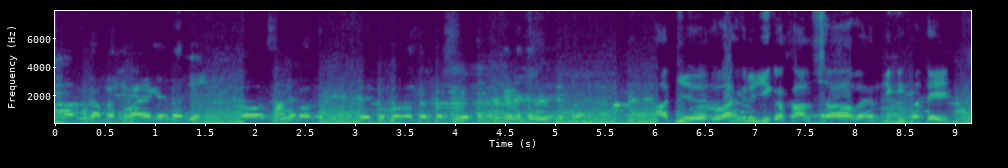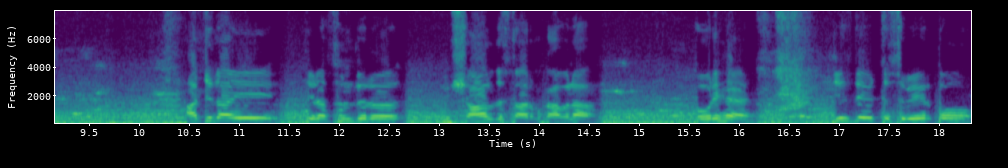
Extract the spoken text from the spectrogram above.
ਮੁਕਾਬਲਾ ਕਰਵਾਇਆ ਗਿਆ ਇਹਦਾ ਜੀ ਅਹ ਸਾਹਨੇਵਾਲ ਗੁਰਦੁਆਰਾ ਸਾਹਿਬ ਦਾ ਸ਼ੁਰੂ ਕਹਿਣਾ ਚਾਹੁੰਦੇ ਅੱਜ ਵਾਹਿਗੁਰੂ ਜੀ ਕਾ ਖਾਲਸਾ, ਵਾਹਿਗੁਰੂ ਜੀ ਕੀ ਫਤਿਹ। ਅੱਜ ਦਾ ਇਹ ਜਿਹੜਾ ਸੁੰਦਰ, ਵਿਸ਼ਾਲ ਦਸਤਾਰ ਮੁਕਾਬਲਾ ਹੋ ਰਿਹਾ ਹੈ, ਜਿਸ ਦੇ ਵਿੱਚ ਸਵੇਰ ਤੋਂ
